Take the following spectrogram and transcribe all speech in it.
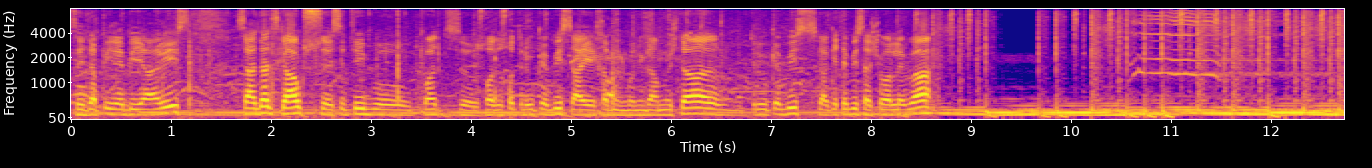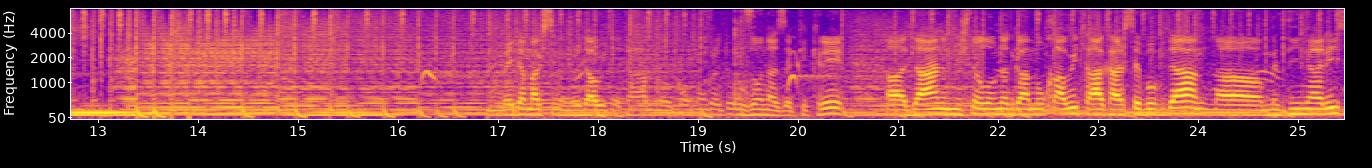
ზედაპირები არის. სადაც გაქვს ესეთი თქვათ სხვადასხვა ტრიუკების, აი ხა მე მგონი გამოჩნდა ტრიუკების გაკეთების საშუალება. მე და მაქსიმუმ რო დავიწყეთ ამ კონკრეტულ ზონაზე ფიქრი, ძალიან მნიშვნელოვნად გამოვყავით, აქ არსებობდა მდინარის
